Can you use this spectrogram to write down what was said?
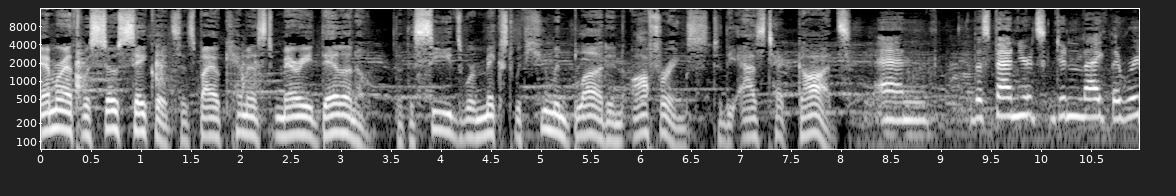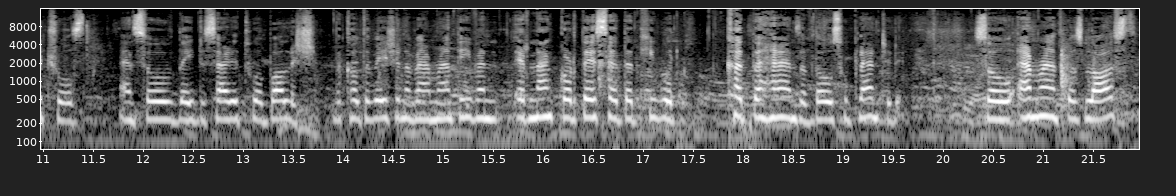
Amaranth was so sacred, says biochemist Mary Delano, that the seeds were mixed with human blood in offerings to the Aztec gods. And the Spaniards didn't like the rituals, and so they decided to abolish the cultivation of amaranth. Even Hernan Cortes said that he would cut the hands of those who planted it. So amaranth was lost.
